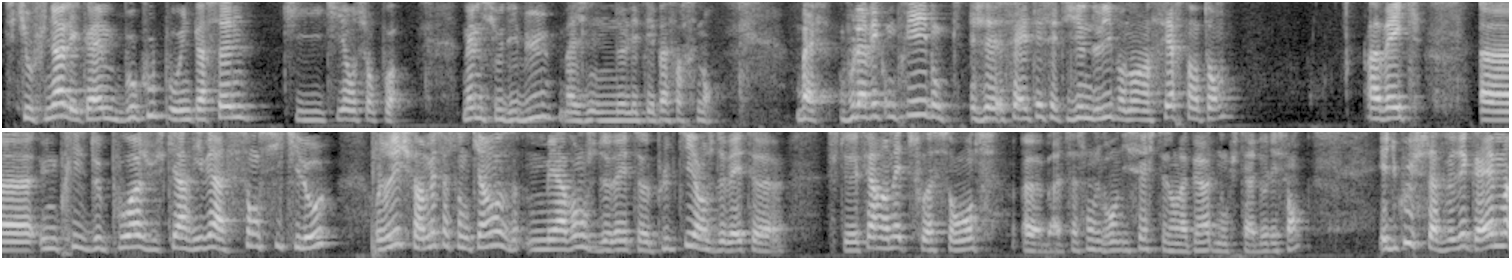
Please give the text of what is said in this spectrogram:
Ce qui au final est quand même beaucoup pour une personne qui, est en surpoids. Même si au début, bah, je ne l'étais pas forcément. Bref, vous l'avez compris, donc ça a été cette hygiène de vie pendant un certain temps, avec euh, une prise de poids jusqu'à arriver à 106 kg. Aujourd'hui, je fais 1m75, mais avant, je devais être plus petit, hein, je devais être... Euh, je devais faire 1m60. Euh, bah, de toute façon, je grandissais, j'étais dans la période, donc j'étais adolescent. Et du coup, ça faisait quand même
